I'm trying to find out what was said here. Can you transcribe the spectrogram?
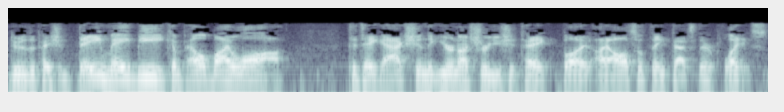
due to the patient, they may be compelled by law to take action that you're not sure you should take. But I also think that's their place.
